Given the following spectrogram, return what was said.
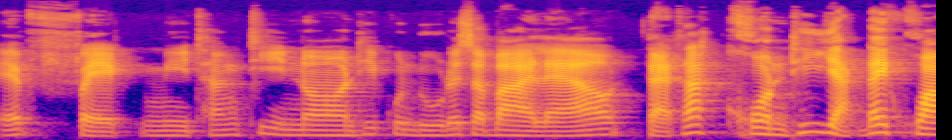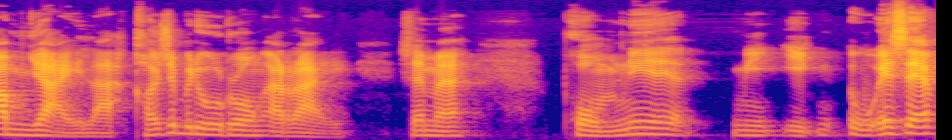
เอฟเฟกต์มีทั้งที่นอนที่คุณดูได้สบายแล้ว แต่ถ้าคนที่อยากได้ความใหญ่ล่ะ เขาจะไปดูโรงอะไรใช่ไหมผมนี่มีอีกอู SF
